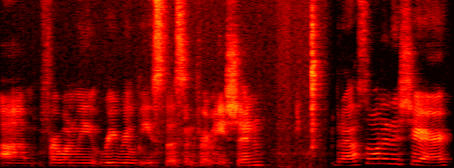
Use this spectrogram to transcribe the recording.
um, for when we re-release this information but I also wanted to share,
